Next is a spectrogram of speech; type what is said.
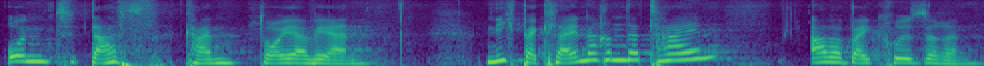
Und das kann teuer werden. Nicht bei kleineren Dateien, aber bei größeren.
